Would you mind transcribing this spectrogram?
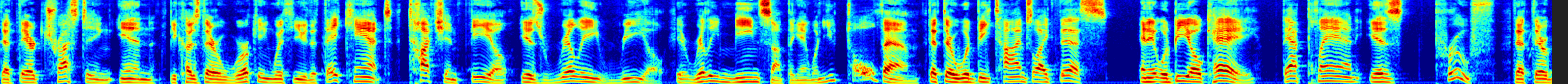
that they're trusting in because they're working with you, that they can't touch and feel, is really real. It really means something. And when you told them that there would be times like this, and it would be okay, that plan is proof that there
